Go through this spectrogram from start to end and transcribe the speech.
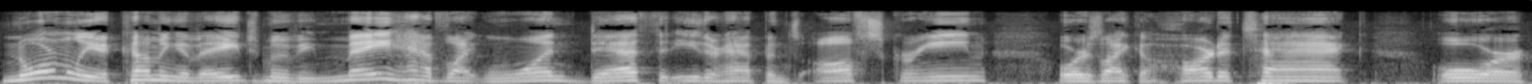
normally a coming of age movie may have like one death that either happens off screen or is like a heart attack or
